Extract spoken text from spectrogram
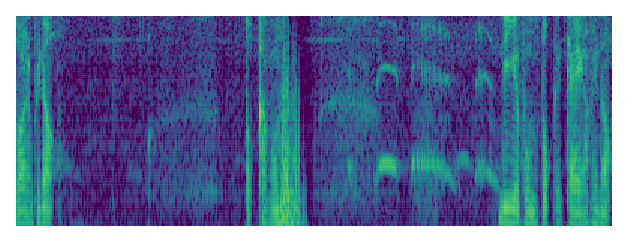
ร้อยครับพี่น้องตกครับผมดีครับผมตกไกลๆครับพี่น้อง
